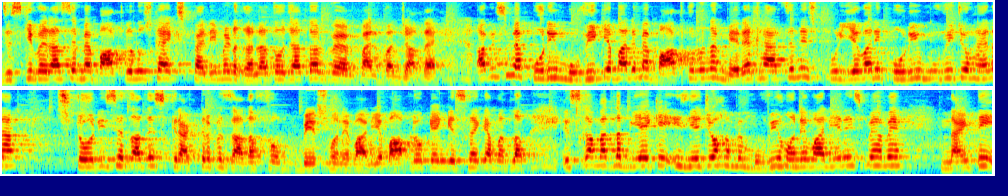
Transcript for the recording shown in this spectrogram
जिसकी वजह से मैं बात करूँ, उसका एक्सपेरिमेंट गलत हो जाता है और वैम्पायर बन जाता है। अब इसमें पूरी मूवी के बारे में बात करूँ ना, मेरे ख्याल से ना इस ये वाली पूरी मूवी जो है ना स्टोरी से ज़्यादा इस करेक्टर पर ज़्यादा बेस होने वाली है। अब आप लोग कहेंगे, इसका क्या मतलब? इसका मतलब ये है कि ये जो हमें मूवी होने वाली है ना, इसमें हमें नाइन्टी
